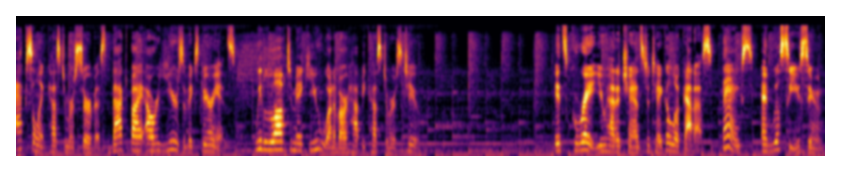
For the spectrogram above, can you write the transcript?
excellent customer service backed by our years of experience. We love to make you one of our happy customers too. It's great you had a chance to take a look at us. Thanks, and we'll see you soon.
